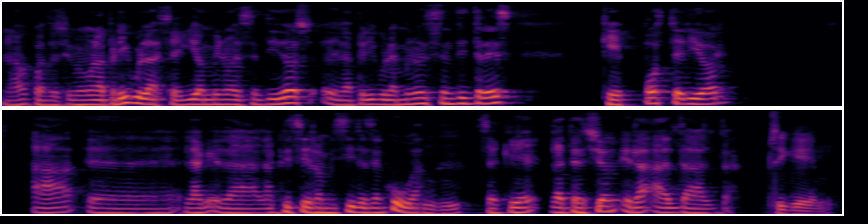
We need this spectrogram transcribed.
¿no? cuando se filmó la película, siguió en 1962, eh, la película en 1963, que es posterior a eh, la, crisis de los misiles en Cuba. O sea que la tensión era alta, alta. Así que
